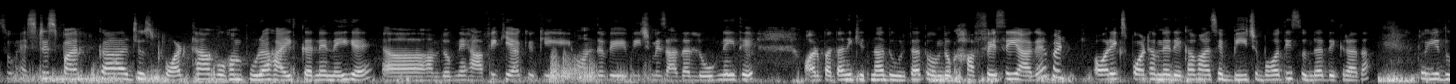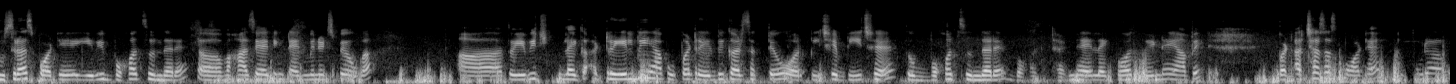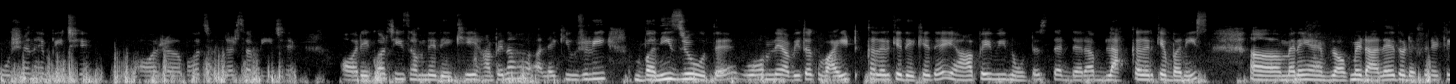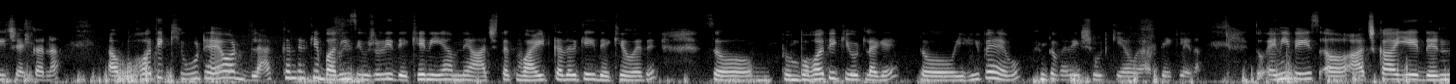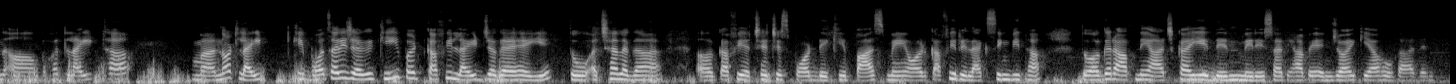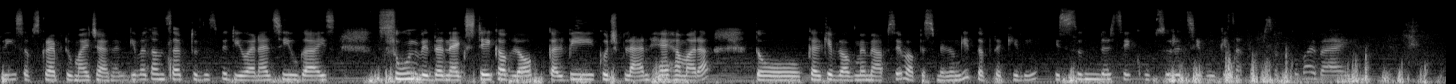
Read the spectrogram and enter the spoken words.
so Estes park का जो स्पॉट था, वो हम पूरा हाइक करने नहीं गए। हम लोग ने हाफ़ ही किया क्योंकि ऑन द वे बीच में ज़्यादा लोग नहीं थे और पता नहीं कितना दूर था तो हम लोग हाफे से ही आ गए। बट और एक स्पॉट हमने देखा, वहाँ से बीच बहुत ही सुंदर दिख रहा था। तो ये दूसरा स्पॉट है, ये भी बहुत सुंदर है। वहाँ से आई थिंक टेन मिनट्स पे होगा। तो ये भी लाइक ट्रेल भी है, आप ऊपर ट्रेल भी कर सकते हो और पीछे बीच है तो बहुत सुंदर है, बहुत ठंड है लाइक बहुत विंड है यहाँ पे। बट अच्छा सा स्पॉट है तो पूरा ओशन है पीछे और बहुत सुंदर सा बीच है। और एक और चीज़ हमने देखी यहाँ पे ना लाइक यूजुअली बनीज़ जो होते हैं वो हमने अभी तक वाइट कलर के देखे थे। यहाँ पे we notice that there are black colour के बनीज़ मैंने यहाँ ब्लॉग में डाले हैं तो डेफिनेटली चेक करना। uh, बहुत ही क्यूट है और ब्लैक कलर के बनीज़ यूजुअली देखे नहीं है हमने आज तक वाइट कलर के ही देखे हुए थे। सो so, बहुत ही क्यूट लगे। तो यहीं पे है वो। तो मैंने शूट किया हुआ है आप देख लेना। तो एनी आज का ये दिन बहुत लाइट था। नॉट लाइट की, बहुत सारी जगह की बट काफ़ी लाइट जगह है ये। तो अच्छा लगा काफ़ी अच्छे अच्छे स्पॉट देखे पास में और काफ़ी रिलैक्सिंग भी था। तो अगर आपने आज का ये दिन मेरे साथ यहाँ पे एंजॉय किया होगा then please subscribe to my channel give a thumbs up to this video and I see you guys soon with the next day का ब्लॉग कल भी कुछ प्लान है हमारा। तो कल के ब्लॉग में मैं आपसे वापस मिलूँगी। तब तक के लिए इस सुंदर से खूबसूरत से व्यू के साथ आप सबको बाय बाय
